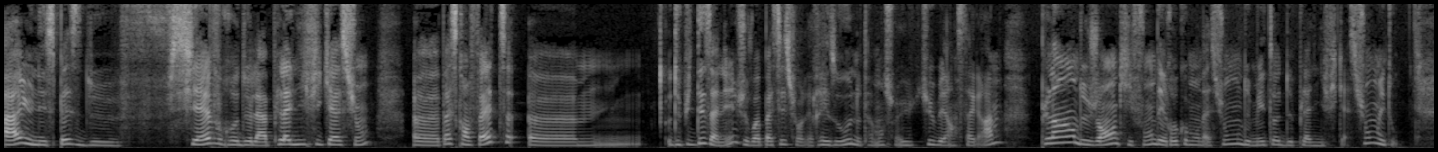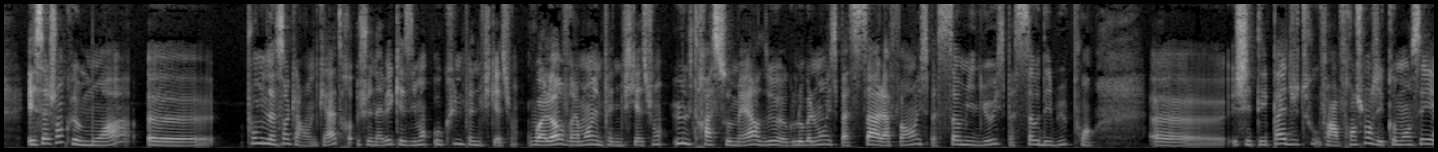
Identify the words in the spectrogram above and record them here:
à une espèce de fièvre de la planification. Euh, parce qu'en fait, euh, depuis des années, je vois passer sur les réseaux, notamment sur YouTube et Instagram, plein de gens qui font des recommandations de méthodes de planification et tout. Et sachant que moi, euh, pour 1944, je n'avais quasiment aucune planification. Ou alors vraiment une planification ultra sommaire de globalement il se passe ça à la fin, il se passe ça au milieu, il se passe ça au début, point. J'étais pas du tout. Enfin, franchement, j'ai commencé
